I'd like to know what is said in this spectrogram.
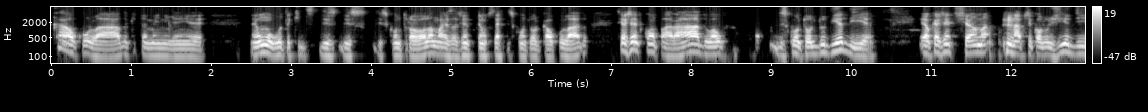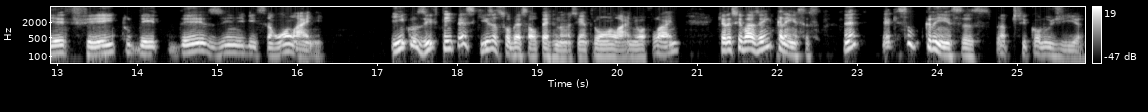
calculado, que também ninguém é né, uma ou outra que des, des, descontrola, mas a gente tem um certo descontrole calculado, se a gente comparado ao descontrole do dia a dia. É o que a gente chama, na psicologia, de efeito de desinibição online. E, inclusive, tem pesquisa sobre essa alternância entre o online e o offline, que ela se baseia em crenças. Né? E que são crenças para a psicologia?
